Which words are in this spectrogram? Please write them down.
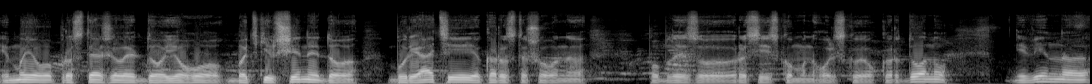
і ми його простежили до його батьківщини, до Бурятії, яка розташована поблизу російсько-монгольського кордону. І він е,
